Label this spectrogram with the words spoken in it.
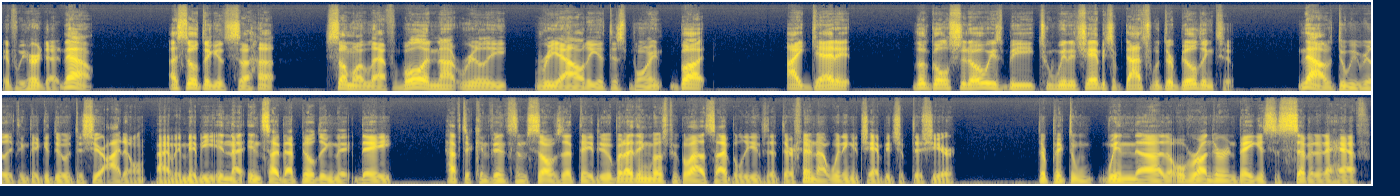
if we heard that. Now, I still think it's uh, somewhat laughable and not really reality at this point, but I get it. The goal should always be to win a championship. That's what they're building to. Now, do we really think they could do it this year? I don't. I mean, maybe in that inside that building they, they have to convince themselves that they do, but I think most people outside believe that they're, they're not winning a championship this year. They're picked to win uh, the over under in Vegas is seven and a half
